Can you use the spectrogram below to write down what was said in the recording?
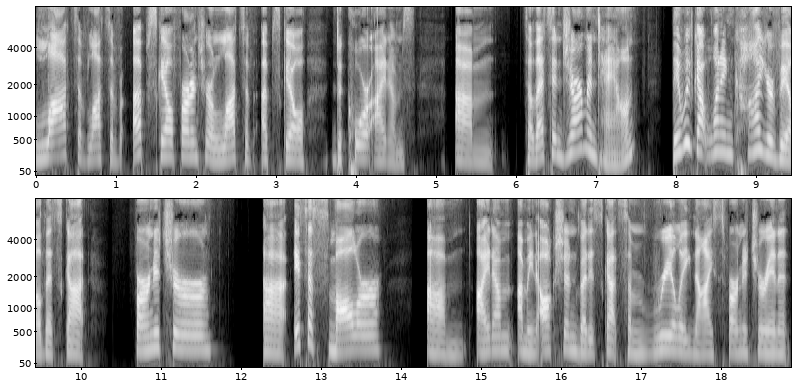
Lots of lots of upscale furniture, lots of upscale decor items. Um, so that's in Germantown. Then we've got one in Collierville that's got furniture. Uh, it's a smaller um, item, I mean auction, but it's got some really nice furniture in it,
